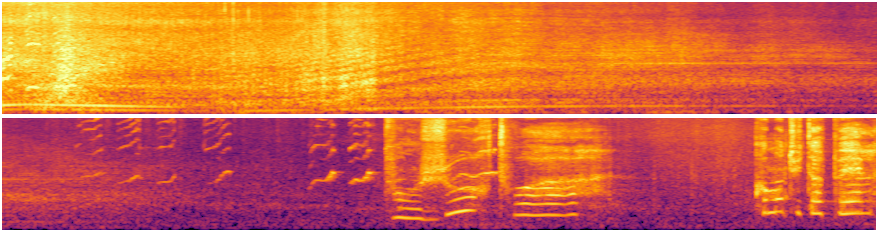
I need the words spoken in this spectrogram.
Attendez Bonjour, toi. Comment tu t'appelles?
